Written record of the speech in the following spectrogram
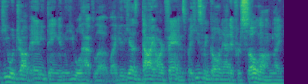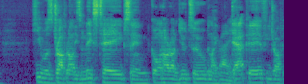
he will drop anything and he will have love. Like he has diehard fans, but he's been going at it for so long. Like he was dropping all these mixtapes and going hard on YouTube and like Right. Dat Piff, he dropped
